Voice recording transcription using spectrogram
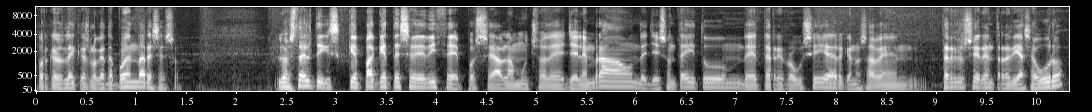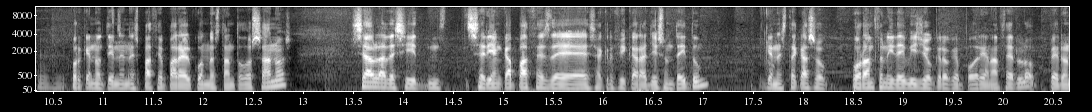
Porque los Lakers lo que te pueden dar es eso. Los Celtics, ¿qué paquete se dice? Pues se habla mucho de Jalen Brown, de Jason Tatum, de Terry Rozier, que no saben... Terry Rozier entraría seguro, porque no tienen espacio para él cuando están todos sanos. Se habla de si serían capaces de sacrificar a Jason Tatum, que en este caso por Anthony Davis yo creo que podrían hacerlo, pero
